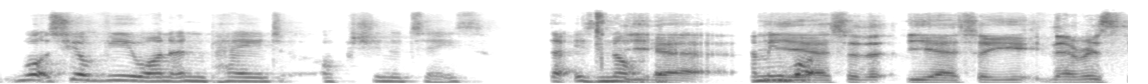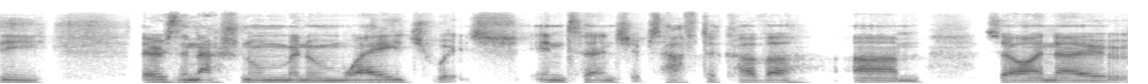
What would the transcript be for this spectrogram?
what's your view on unpaid opportunities? That is not. Yeah, I mean, yeah. What? So that yeah, so you, there is the there is the national minimum wage which internships have to cover. Um, so I know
